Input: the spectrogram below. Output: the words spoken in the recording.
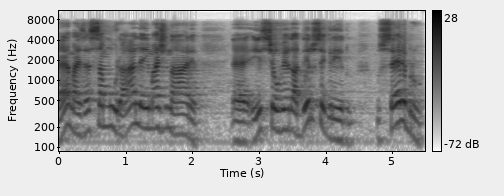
Né? Mas essa muralha é imaginária. É, esse é o verdadeiro segredo. O cérebro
